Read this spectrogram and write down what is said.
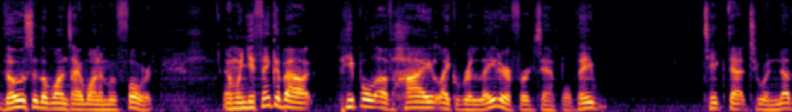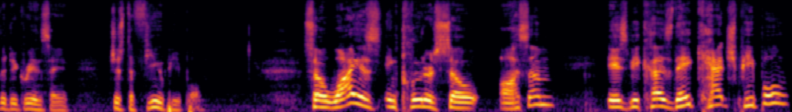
those are the ones I want to move forward. And when you think about people of high, like Relator, for example, they take that to another degree and say just a few people. So, why is Includers so awesome? Is because they catch people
